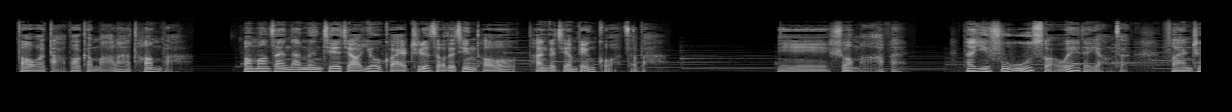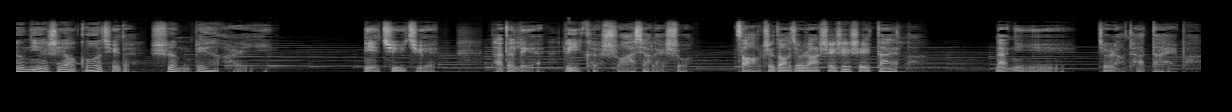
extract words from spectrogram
帮我打包个麻辣烫吧，帮忙在南门街角右拐直走的尽头摊个煎饼果子吧。”你说麻烦，他一副无所谓的样子，反正你也是要过去的，顺便而已。你拒绝，他的脸立刻刷下来说：“早知道就让谁谁谁带了。”那你。就让他带吧。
